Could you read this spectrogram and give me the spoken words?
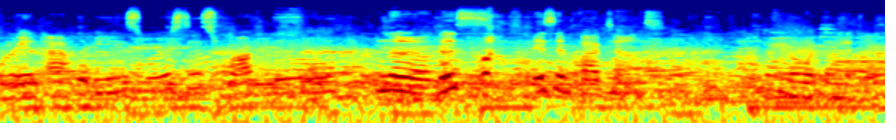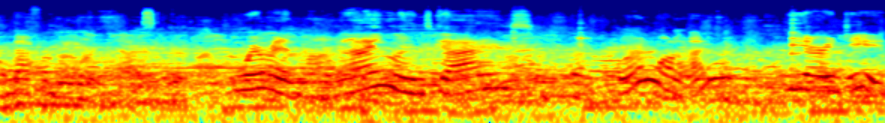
we're in Applebee's. Where is this? Rockville. No, no, this isn't Five Towns. Don't know what that is. I'm not from New York. We're in Long Island, guys. We're in Long Island. We are indeed.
